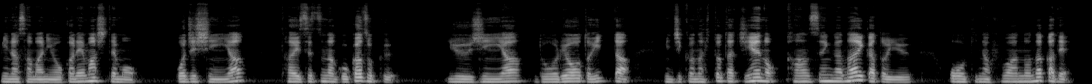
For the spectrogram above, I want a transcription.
皆様におかれましても、ご自身や大切なご家族、友人や同僚といった身近な人たちへの感染がないかという大きな不安の中で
